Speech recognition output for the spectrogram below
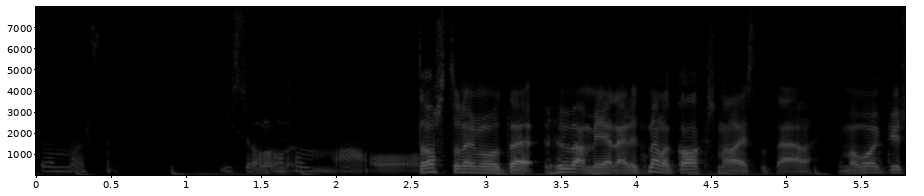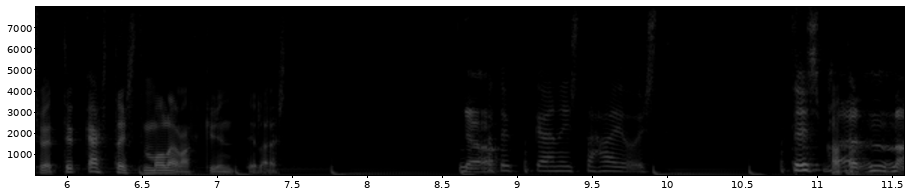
tuommoista isoa On- hommaa oo. Tosta tuli muuten hyvä mieleen. Nyt meillä on kaksi naista täällä. Niin mä voin kysyä, että tykkääkö teistä molemmat kynttilöistä? Joo. Mä tykkään niistä hajoista. Siis, Kato. no,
